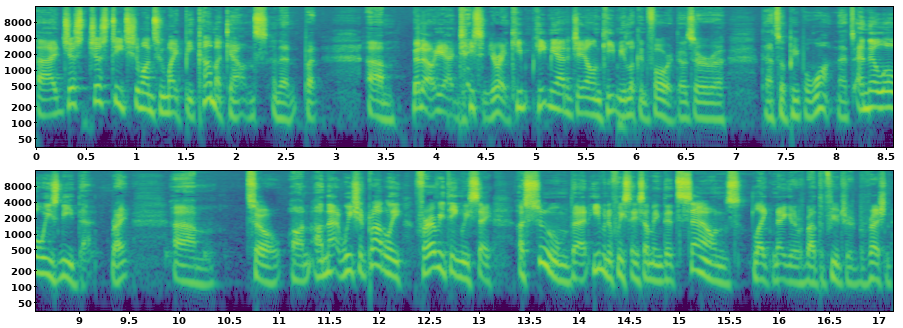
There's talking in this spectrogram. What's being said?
uh, just just teach the ones who might become accountants, and then but um, but no, yeah, Jasen, you're right. Keep keep me out of jail and keep me looking forward. Those are uh, that's what people want. That's and they'll always need that, right? Um, so on, on that, we should probably, for everything we say, assume that even if we say something that sounds like negative about the future of the profession,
